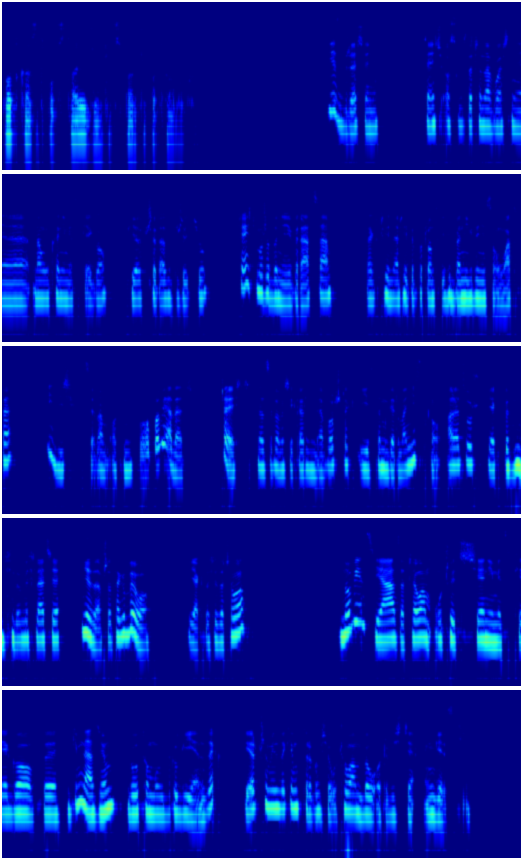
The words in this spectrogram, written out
Podcast powstaje dzięki wsparciu patronów. Jest wrzesień. Część osób zaczyna właśnie naukę niemieckiego pierwszy raz w życiu. Część może do niej wraca. Tak czy inaczej, te początki chyba nigdy nie są łatwe. I dziś chcę Wam o tym poopowiadać. Cześć, nazywam się Karolina Woszczek i jestem germanistką, ale cóż, jak pewnie się domyślacie, nie zawsze tak było. Jak to się zaczęło? No więc ja zaczęłam uczyć się niemieckiego w gimnazjum. Był to mój drugi język. Pierwszym językiem, którego się uczyłam, był oczywiście angielski.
